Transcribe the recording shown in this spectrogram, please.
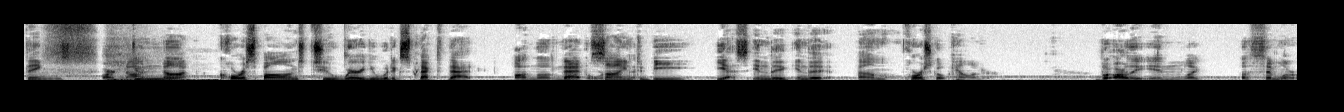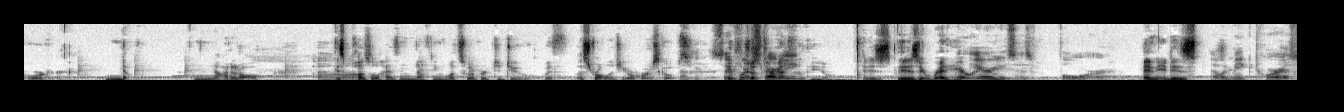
things Are not do in the- not correspond to where you would expect that on the not that the order sign to thing. be. Yes, in the in the um, horoscope calendar. But are they in like a similar order? No, not at all. This Uh, puzzle has nothing whatsoever to do with astrology or horoscopes. Okay, so if It's we're just to mess starting, with you. It is it is a red herring, Aries is four. and it is That would make Taurus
